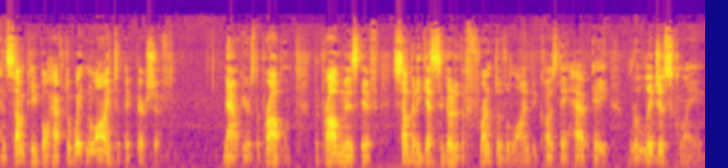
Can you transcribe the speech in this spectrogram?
and some people have to wait in line to pick their shift. Now, here's the problem. The problem is if somebody gets to go to the front of the line because they have a religious claim,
